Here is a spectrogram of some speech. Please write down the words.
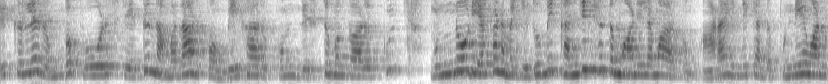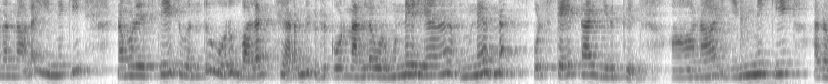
இருக்கிறதுல ரொம்ப புவர் ஸ்டேட்டு நம்ம தான் இருப்போம். பீகாருக்கும் வெஸ்ட் பெங்காலுக்கும் முன்னோடியாக நம்ம எதுவுமே கஞ்சி சத்த மாநிலமாக இருக்கும். ஆனால் இன்றைக்கி அந்த புண்ணியவான்கள்னால இன்றைக்கி நம்மளுடைய ஸ்டேட் வந்து ஒரு வளர்ச்சி அடைஞ்சிக்கிட்டு இருக்கு. ஒரு நல்ல ஒரு முன்னேறியான முன்னேறின ஒரு ஸ்டேட்டாக இருக்குது ஆனால் இன்னைக்கு அதை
